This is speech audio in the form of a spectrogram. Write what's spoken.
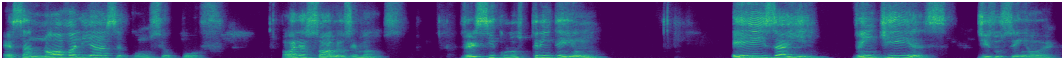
essa nova aliança com o seu povo. Olha só, meus irmãos. Versículo 31. Eis aí, vem dias, diz o Senhor,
